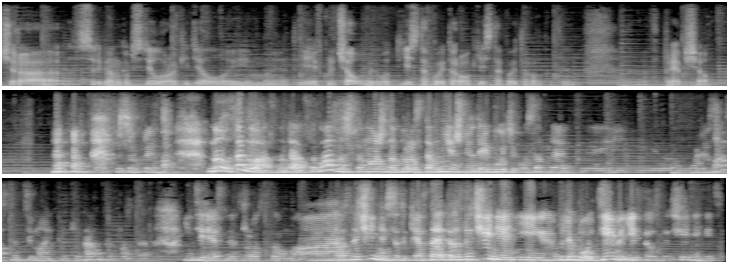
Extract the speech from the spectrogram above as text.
вчера с ребенком сидел, уроки делал, и мы, это, я ей включал, говорю, вот есть такой-то рок, есть такой-то рок, это, это приобщал. Ну, согласна, да, согласна, что можно просто внешнюю атрибутику создать и более взрослой тематики, да, просто интересные взрослым, а развлечения все-таки оставить. Развлечения, они в любой теме, есть развлечения, есть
